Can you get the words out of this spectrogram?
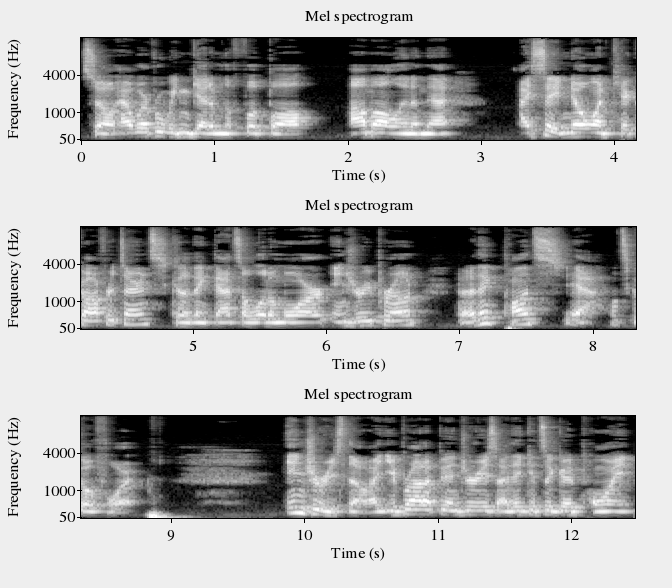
so, however we can get him the football, I'm all in on that. I say no on kickoff returns because I think that's a little more injury prone. But I think punts, yeah, let's go for it. Injuries, though, you brought up injuries. I think it's a good point.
